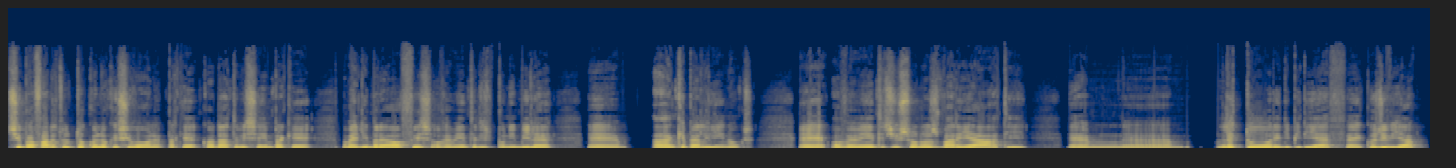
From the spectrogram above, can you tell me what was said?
si può fare tutto quello che si vuole, perché ricordatevi sempre che, vabbè, LibreOffice ovviamente è disponibile eh, anche per Linux, eh, ovviamente ci sono svariati ehm, eh, lettori di PDF e così via,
